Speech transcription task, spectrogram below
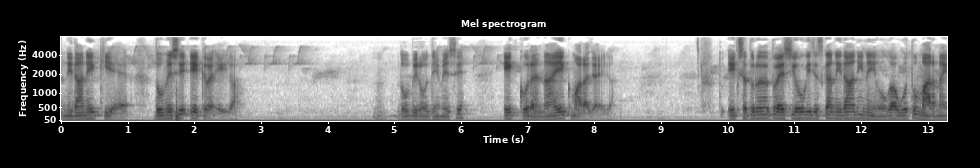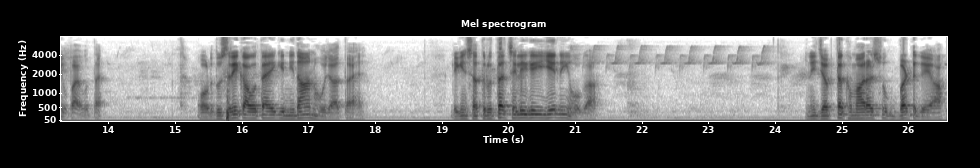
निदान एक ही है। दो में से एक रहेगा। दो विरोधी में से एक को रहना, एक मारा जाएगा। तो एक शत्रुता तो ऐसी होगी जिसका निदान ही नहीं होगा, वो तो मारना ही उपाय होता है। और दूसरे का होता है कि निदान हो जाता है। लेकिन शत्रुता चली गई, ये नहीं होगा। नहीं जब तक हमारा सुख बट गया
